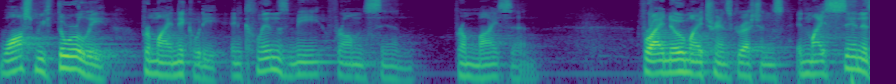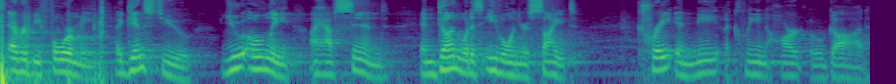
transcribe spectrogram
Wash me thoroughly from my iniquity, and cleanse me from sin, from my sin. For I know my transgressions, and my sin is ever before me. Against you, you only, I have sinned, and done what is evil in your sight. Create in me a clean heart, O God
